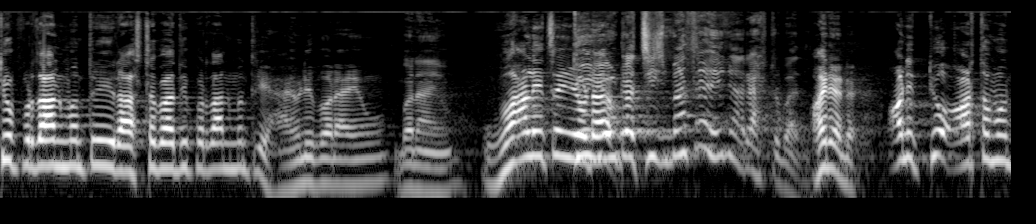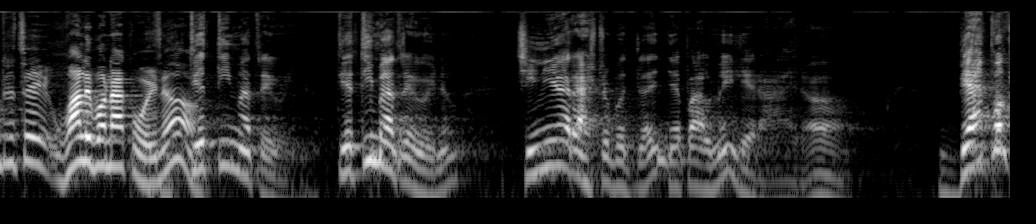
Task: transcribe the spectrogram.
त्यो प्रधानमन्त्री राष्ट्रवादी प्रधानमन्त्री हामीले बनायौँ। बनायौँ। उहाँले चाहिँ एउटा एउटा चिज मात्रै होइन राष्ट्रवादी। होइन होइन। अनि त्यो अर्थमन्त्री चाहिँ उहाँले बनाएको होइन। त्यति मात्रै होइन। त्यति मात्रै होइन। चिनिया राष्ट्रपतिलाई नेपालमै लिएर आएर व्यापक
